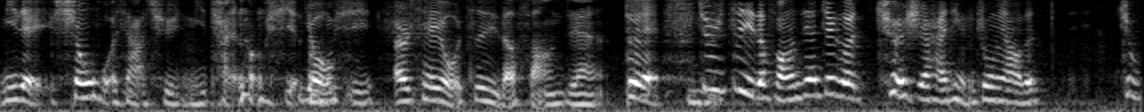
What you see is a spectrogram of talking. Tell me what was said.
你得生活下去，你才能写东西。而且有自己的房间。对，就是自己的房间，这个确实还挺重要的。就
